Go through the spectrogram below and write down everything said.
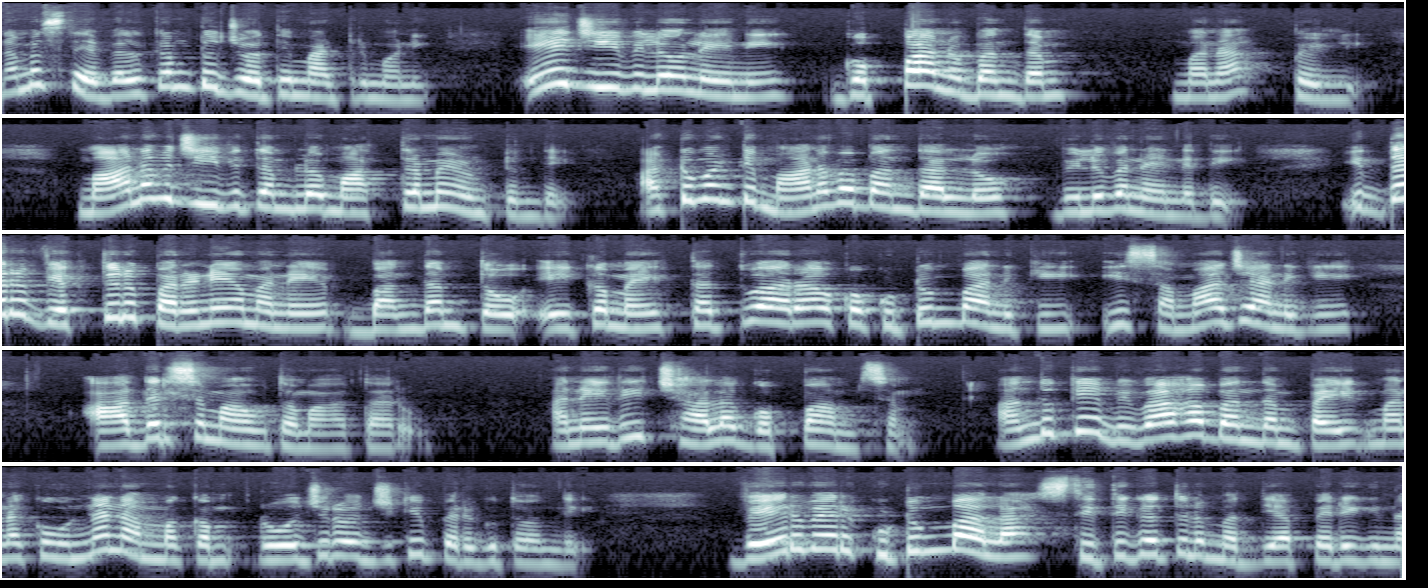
నమస్తే వెల్కమ్ టు జ్యోతి మ్యాట్రిమోని. ఏ జీవిలో లేని గొప్ప అనుబంధం మన పెళ్ళి మానవ జీవితంలో మాత్రమే ఉంటుంది. అటువంటి మానవ బంధాల్లో విలువనైనది. ఇద్దరు వ్యక్తులు పరిణయం అనే బంధంతో ఏకమై తద్వారా ఒక కుటుంబానికి ఈ సమాజానికి ఆదర్శమవుతమవుతారు అనేది చాలా గొప్ప అంశం. అందుకే వివాహ బంధంపై మనకు ఉన్న నమ్మకం రోజురోజుకి పెరుగుతోంది. వేరువేరు కుటుంబాల స్థితిగతుల మధ్య పెరిగిన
